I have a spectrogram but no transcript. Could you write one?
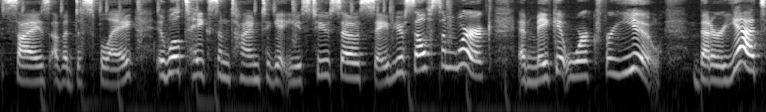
size of a display. It will take some time to get used to, so save yourself some work and make it work for you. Better yet,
